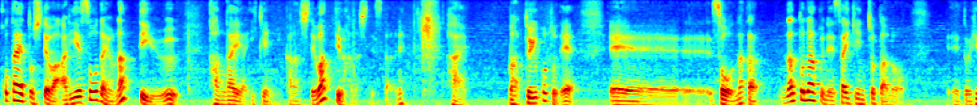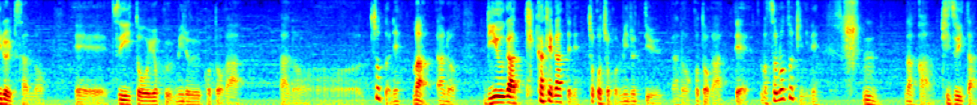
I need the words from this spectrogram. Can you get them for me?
答えとしてはありえそうだよなっていう考えや意見に関してはっていう話ですからね。はい。まあということでえー、そうなんかなんとなくね最近ちょっとあの、えーと、ひろゆきさんの、えー、ツイートをよく見ることがあのちょっとねまああの理由がきっかけがあってねちょこちょこ見るっていうあのことがあって、まあ、その時にねうん。なんか気づいたっ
